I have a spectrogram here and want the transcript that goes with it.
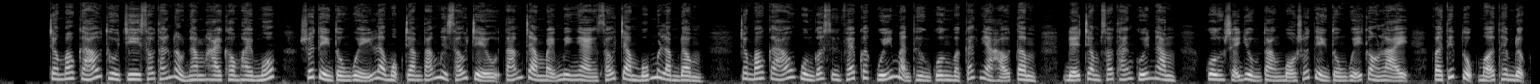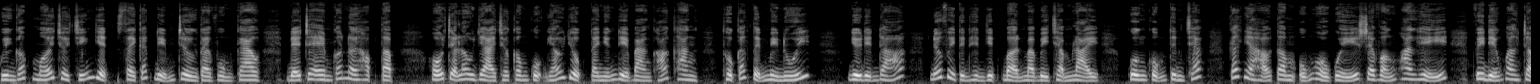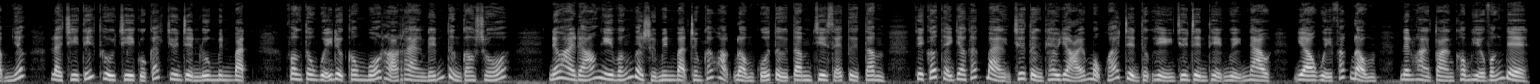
Trong báo cáo thu chi 6 tháng đầu năm 2021, số tiền tồn quỹ là 186 triệu 870 645 đồng. Trong báo cáo, quân có xin phép các quý mạnh thường quân và các nhà hảo tâm để trong 6 tháng cuối năm, quân sẽ dùng toàn bộ số tiền tồn quỹ còn lại và tiếp tục mở thêm đợt quyên góp mới cho chiến dịch xây các điểm trường tại vùng cao để trẻ em có nơi học tập, hỗ trợ lâu dài cho công cuộc giáo dục tại những địa bàn khó khăn thuộc các tỉnh miền núi. Dự định đó, nếu vì tình hình dịch bệnh mà bị chậm lại, quân cũng tin chắc các nhà hảo tâm ủng hộ quỹ sẽ vẫn hoan hỷ, vì điểm quan trọng nhất là chi tiết thu chi của các chương trình luôn minh bạch. Phần tồn quỹ được công bố rõ ràng đến từng con số. Nếu ai đó nghi vấn về sự minh bạch trong các hoạt động của tự tâm chia sẻ từ tâm, thì có thể do các bạn chưa từng theo dõi một quá trình thực hiện chương trình thiện nguyện nào do quỹ phát động nên hoàn toàn không hiểu vấn đề.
